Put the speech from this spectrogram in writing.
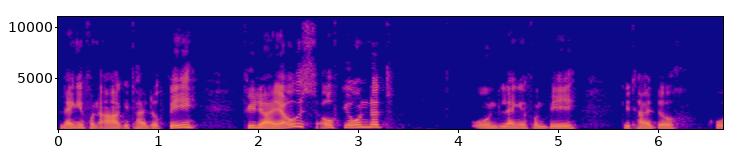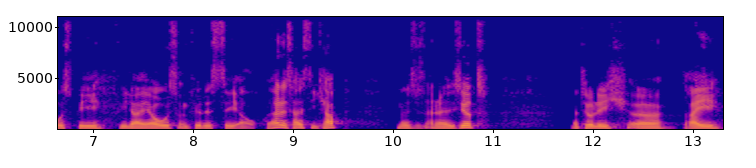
Länge von A geteilt durch B, viele aus, aufgerundet und Länge von B geteilt durch Groß B, viele aus und für das C auch. Ja, das heißt, ich habe, wenn man es analysiert, natürlich äh, drei,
